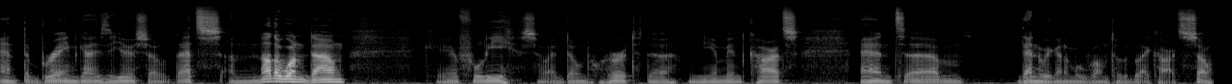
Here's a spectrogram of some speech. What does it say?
and the Braingeyser so that's another one down carefully so I don't hurt the near mint cards. And um, then we're gonna move on to the black cards. So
